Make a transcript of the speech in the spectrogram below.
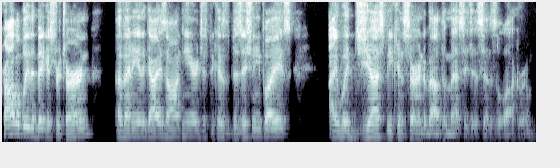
probably the biggest return of any of the guys on here, just because of the position he plays, I would just be concerned about the message it sends to the locker room.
